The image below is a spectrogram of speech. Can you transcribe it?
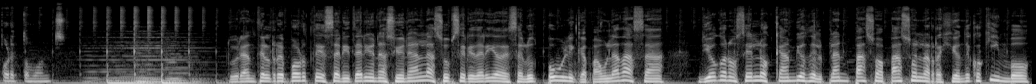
Puerto Montt. Durante el reporte sanitario nacional, la subsecretaria de Salud Pública, Paula Daza, dio a conocer los cambios del plan paso a paso en la región de Coquimbo,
